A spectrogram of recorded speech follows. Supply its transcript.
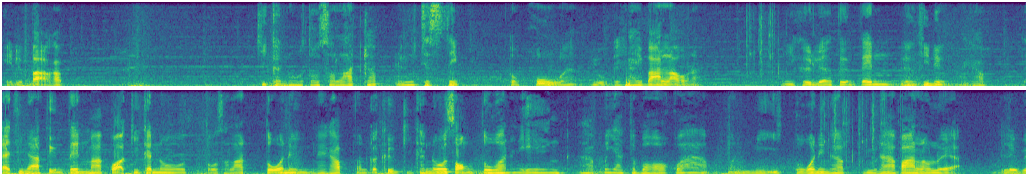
เห็นหรือเปล่าครับกิกาโนโตสลัดครับเลเวล70 ตัวผู้ฮะอยู่ใกล้ๆบ้านเรานะนี่คือเรื่องตื่นเต้นเรื่องที่หนึ่งนะครับและที่น่าตื่นเต้นมากกว่ากิกาโนโตสลัดตัวหนึ่งนะครับนั่นก็คือกิกาโนสองตัวนั่นเองนะครับไม่อยากจะบอกว่ามันมีอีกตัวหนึ่งครับ อยู่หน้าบ้านเราเลยอะเลเว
